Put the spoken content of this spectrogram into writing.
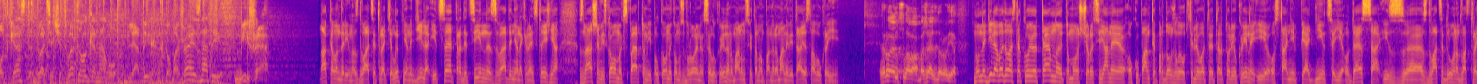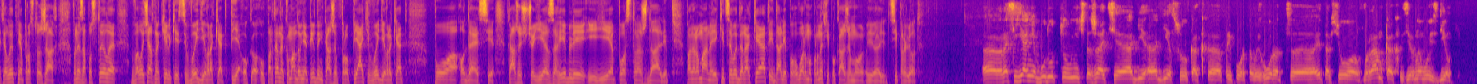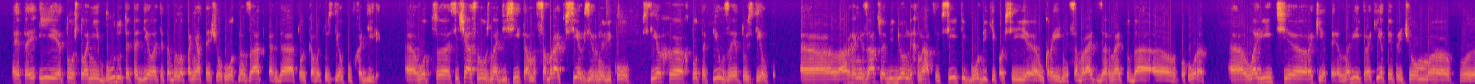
Подкаст 24 каналу для тих, хто бажає знати більше. На календарі у нас 23 липня, неділя, і це традиційне зведення на кінець тижня з нашим військовим експертом і полковником збройних сил України Романом Світаном. Пане Романе, вітаю! Слава Україні! Героям слава, бажаю здоров'я. Ну, неділя видалась такою темною, тому що росіяни-окупанти продовжили обстрілювати територію України. І останні п'ять днів це є Одеса. І з, е, з 22 на 23 липня просто жах. Вони запустили величезну кількість видів ракет. П'є- о- командування Південь каже про п'ять видів ракет. По Одесі кажуть, що є загиблі і є постраждалі. Пане Романе, які це види ракет? І далі поговоримо про них і покажемо е, ці прильоти. Э, Россияне будут уничтожать э, Оде- Одессу как э, припортовый город. Э, Это все в рамках зерновой сделки. Это и то, что они будут это делать, это было понятно еще год назад, когда только в эту сделку входили. Э, Вот э, сейчас нужно одесситам собрать всех зерновиков, всех, э, кто топил за эту сделку. Организацию Объединенных Наций, все эти бобики по всей Украине собрать, загнать туда в город, ловить ракеты, ловить ракеты, причем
